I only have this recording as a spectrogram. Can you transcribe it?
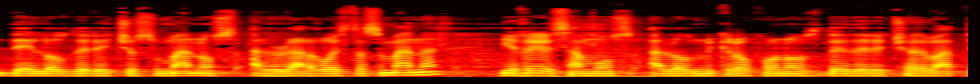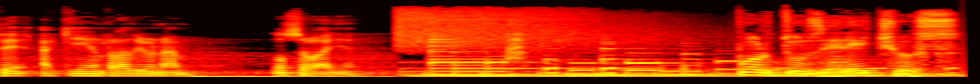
de los Derechos Humanos a lo largo de esta semana y regresamos a los micrófonos de Derecho a Debate aquí en Radio UNAM. No se vayan. Por tus derechos.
